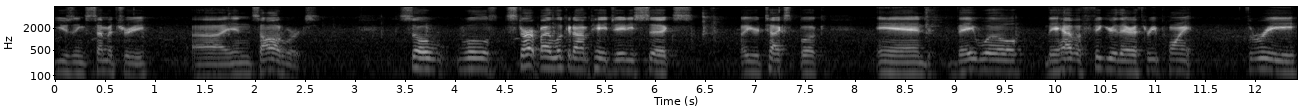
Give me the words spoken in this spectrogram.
using symmetry uh, in SOLIDWORKS. So we'll start by looking on page 86 of your textbook and they will they have a figure there 3.3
